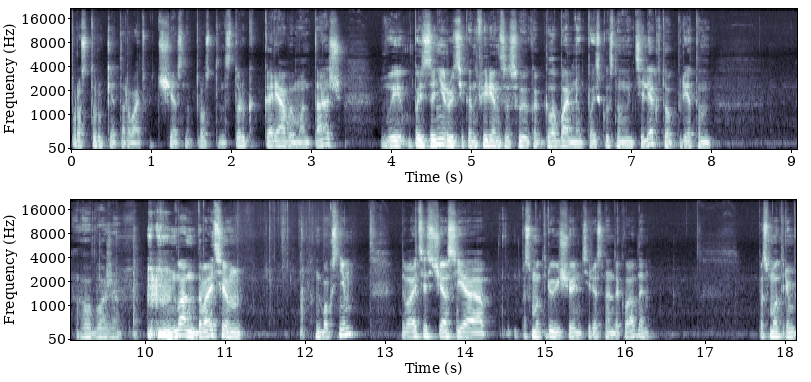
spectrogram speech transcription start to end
просто руки оторвать, вот честно. Просто настолько корявый монтаж. Вы позиционируете конференцию свою как глобальную по искусственному интеллекту, а при этом... О, боже. Ладно, давайте... Бог с ним. Давайте сейчас я посмотрю еще интересные доклады. Посмотрим,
